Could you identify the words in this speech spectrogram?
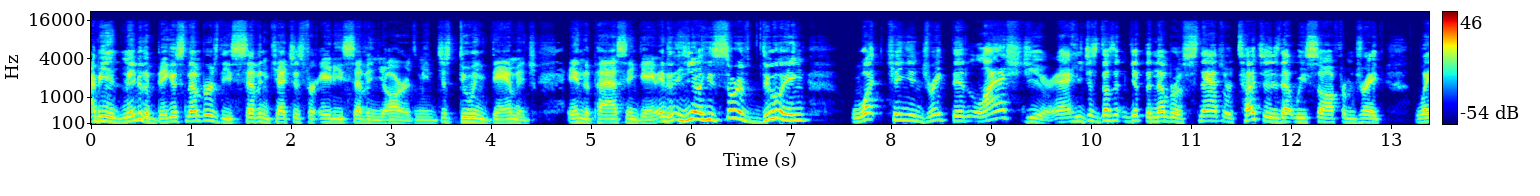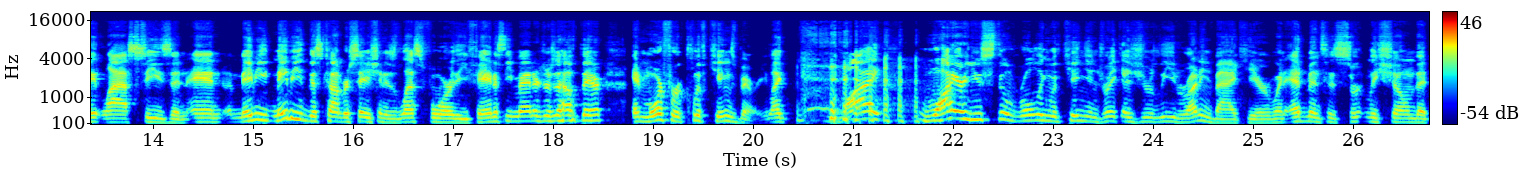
I mean, maybe the biggest numbers, these seven catches for 87 yards. I mean, just doing damage in the passing game. And, you know, he's sort of doing what Kenyan Drake did last year. He just doesn't get the number of snaps or touches that we saw from Drake late last season. And maybe maybe this conversation is less for the fantasy managers out there and more for Cliff Kingsbury. Like, why why are you still rolling with Kenyan Drake as your lead running back here when Edmonds has certainly shown that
